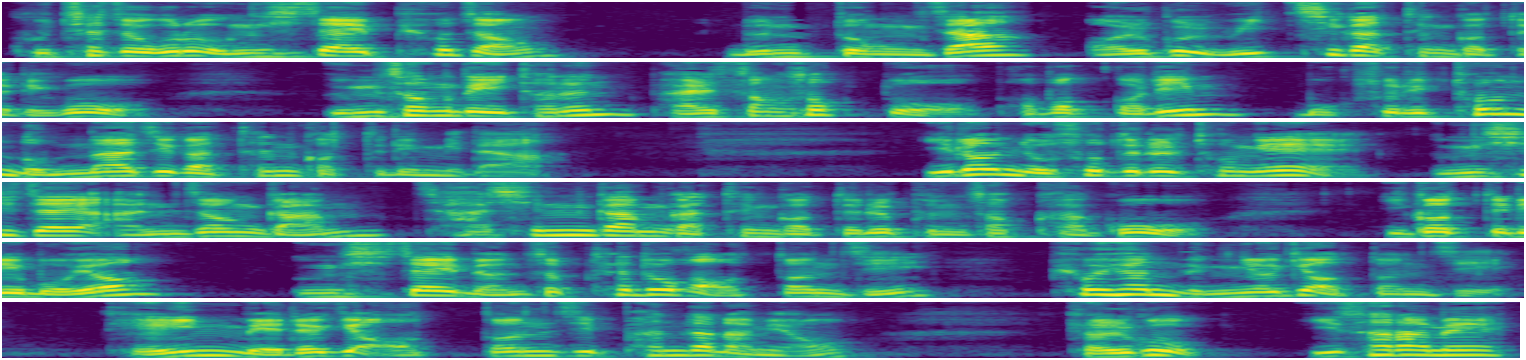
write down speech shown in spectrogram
구체적으로 응시자의 표정, 눈동자, 얼굴 위치 같은 것들이고 음성 데이터는 발성 속도, 버벅거림, 목소리 톤, 높낮이 같은 것들입니다. 이런 요소들을 통해 응시자의 안정감, 자신감 같은 것들을 분석하고 이것들이 모여 응시자의 면접 태도가 어떤지, 표현 능력이 어떤지, 대인 매력이 어떤지 판단하며 결국 이 사람의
